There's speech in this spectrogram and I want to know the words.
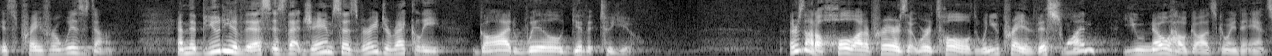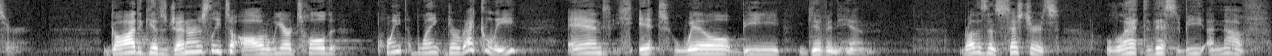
is pray for wisdom. And the beauty of this is that James says very directly, God will give it to you. There's not a whole lot of prayers that we're told when you pray this one, you know how God's going to answer. God gives generously to all, and we are told point blank directly, and it will be given him. Brothers and sisters, let this be enough.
